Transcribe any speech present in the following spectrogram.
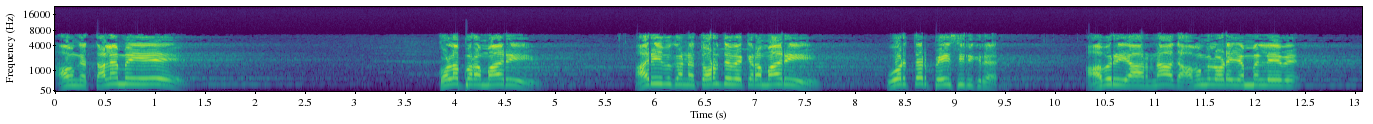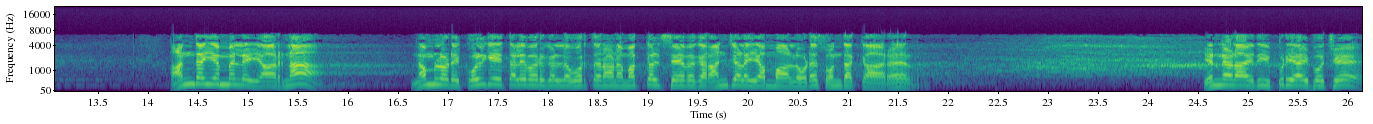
அவங்க தலைமையே குழப்புற மாதிரி அறிவு கண்ணை திறந்து வைக்கிற மாதிரி ஒருத்தர் பேசியிருக்கிறார். அவர் யாருன்னா அது அவங்களோட எம்எல்ஏவே. அந்த எம்எல்ஏ யாருன்னா நம்மளுடைய கொள்கை தலைவர்களில் ஒருத்தரான மக்கள் சேவகர் அஞ்சலை அம்மாளோட சொந்தக்காரர். என்னடா இது இப்படி ஆகி போச்சு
